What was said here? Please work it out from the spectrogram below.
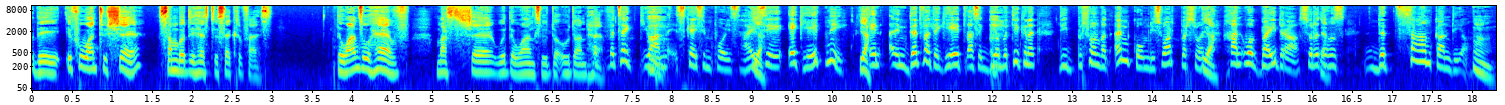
the, if we want to share, somebody has to sacrifice. The ones who have must share with the ones who, do, who don't have. But take Johan mm. case in point. Hy Ja. sê ek het nie Ja. en en dit wat ek het was ek deel beteken dit die persoon wat inkom, die swart persoon Ja. gaan ook bydra sodat Ja. ons dit saam kan deel. Mm.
